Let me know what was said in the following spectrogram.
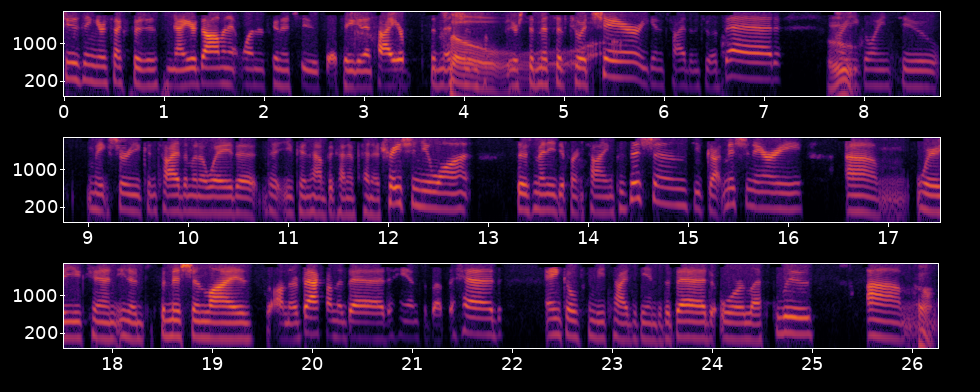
choosing your sex position. Now your dominant one is going to choose it. So you're going to tie your submissive, So- you're submissive to a chair. Are you going to tie them to a bed? Are you going to make sure you can tie them in a way that that you can have the kind of penetration you want? There's many different tying positions. You've got missionary, um, where you can, you know, submission lies on their back on the bed, hands above the head. Ankles can be tied to the end of the bed or left loose. Um.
